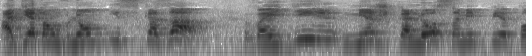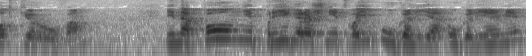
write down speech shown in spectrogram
одетому в лен, и сказал, войди меж колесами под керувом, и наполни пригорошни твои уголья, угольями,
